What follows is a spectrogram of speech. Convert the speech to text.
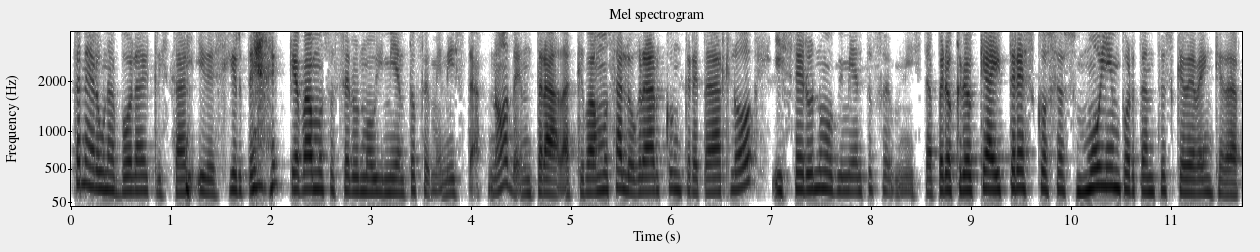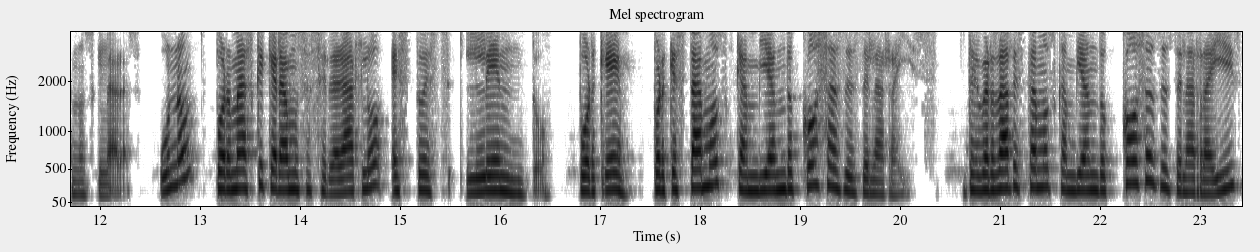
tener una bola de cristal y decirte que vamos a hacer un movimiento feminista, ¿no? De entrada, que vamos a lograr concretarlo y ser un movimiento feminista. Pero creo que hay tres cosas muy importantes que deben quedarnos claras. Uno, por más que queramos acelerarlo, esto es lento. ¿Por qué? Porque estamos cambiando cosas desde la raíz. De verdad estamos cambiando cosas desde la raíz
